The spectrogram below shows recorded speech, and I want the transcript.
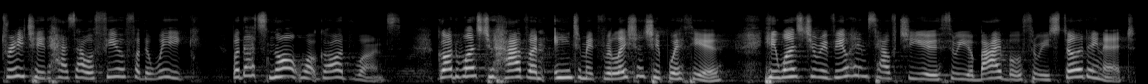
treat it as our feel for the week. But that's not what God wants. God wants to have an intimate relationship with you. He wants to reveal Himself to you through your Bible, through studying it,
